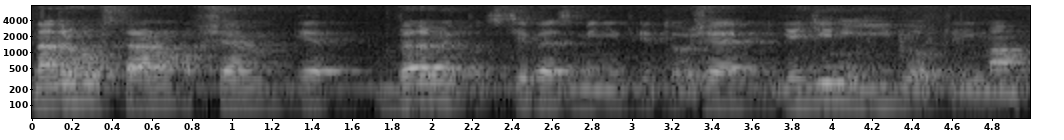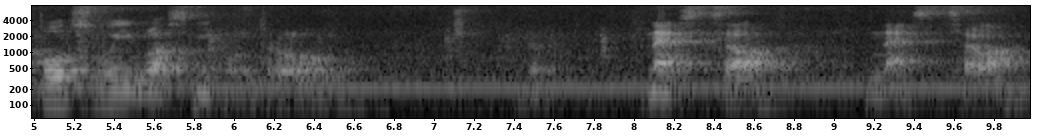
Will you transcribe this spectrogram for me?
Na druhou stranu ovšem je velmi poctivé zmínit i to, že jediný jídlo, který mám pod svojí vlastní kontrolou, ne zcela, ne zcela,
